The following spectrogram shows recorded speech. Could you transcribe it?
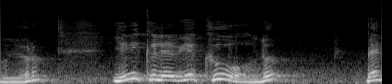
bulunuyorum. Yeni klavye Q oldu. Ben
